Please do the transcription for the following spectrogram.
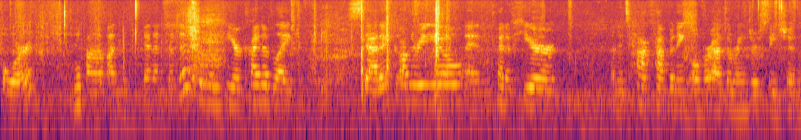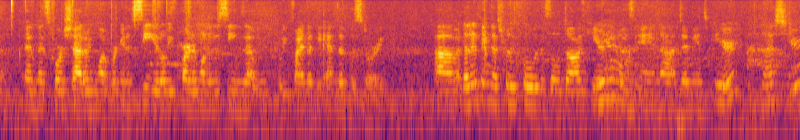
4. Um, on, and then for this, we're going to hear kind of like static on the radio and kind of hear an attack happening over at the ranger station. And that's foreshadowing what we're going to see. It'll be part of one of the scenes that we, we find at the end of the story. Um, another thing that's really cool with this little dog here, he was in uh, Dead Man's Pier last year.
